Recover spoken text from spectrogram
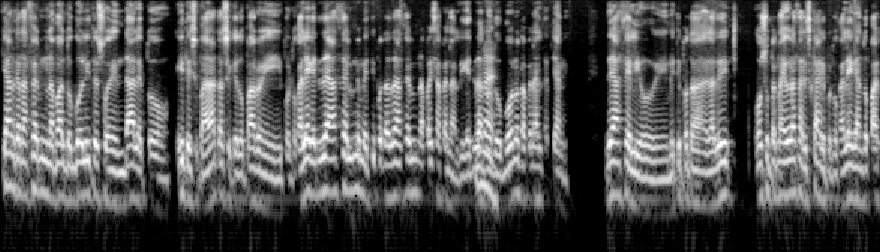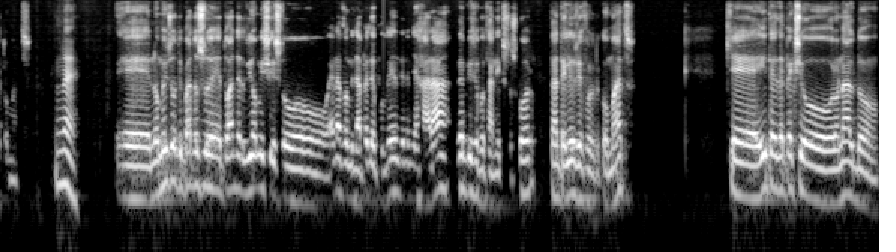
Και αν καταφέρουν να βάλουν τον γκολ είτε στο 90 λεπτό είτε στην παράταση και το πάρουν η Πορτογαλία, γιατί δεν θα θέλουν με τίποτα, δεν θα θέλουν να πάει στα πέναλτι. Γιατί Ναι. δεν τον πόνο, τα πέναλτι τα πιάνει. Δεν θα θέλει ο- με τίποτα. Δηλαδή, όσο περνάει η ώρα θα ρισκάρει η Πορτογαλία για να το πάρει το μάτς. Ναι. Ε, νομίζω ότι πάντως το under 2,5 στο 1,75 που δίνεται είναι μια χαρά. Δεν πιστεύω ότι θα ανοίξει το σκορ. Θα είναι τελείως διαφορετικό μάτς. Και είτε δεν παίξει ο Ρονάλντο,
